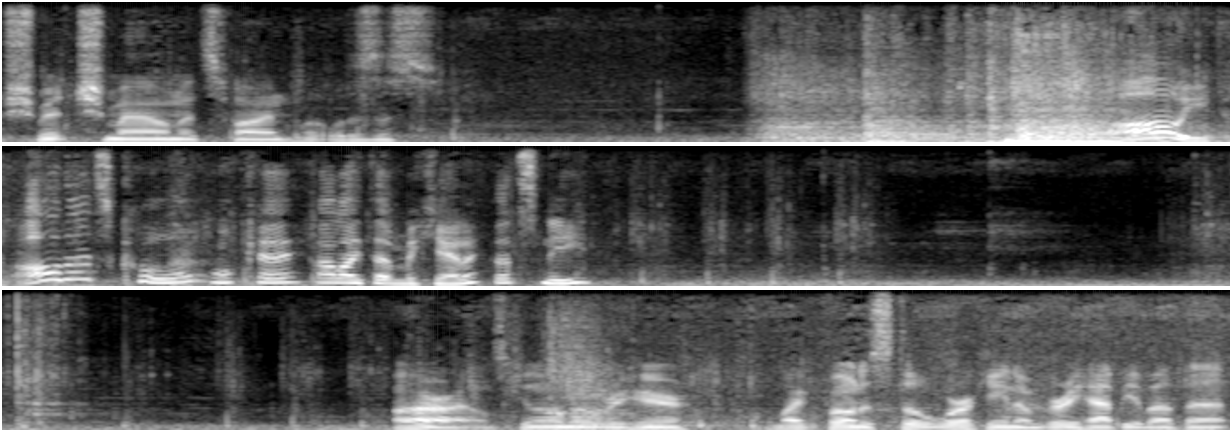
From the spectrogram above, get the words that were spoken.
Schmidt, Schmaun. It's fine. What, what is this? Oh, you, oh, that's cool. Okay, I like that mechanic. That's neat. All right, let's get on over here. The microphone is still working. I'm very happy about that.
